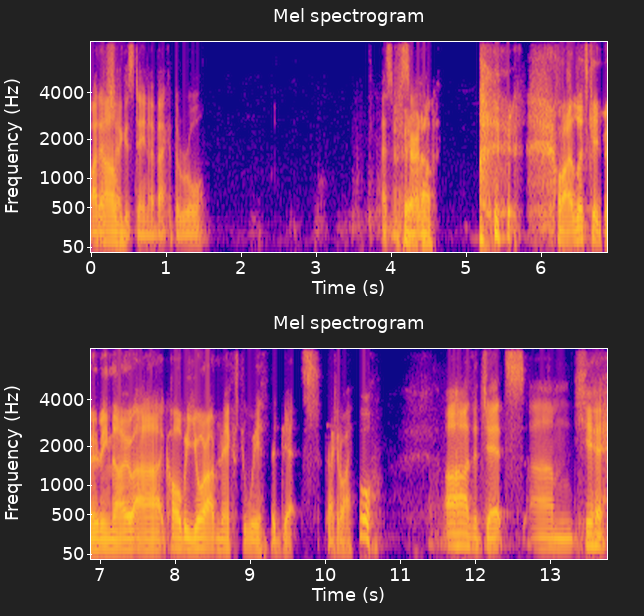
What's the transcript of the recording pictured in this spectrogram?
I'd have Um, D'Agostino back at the Roar. As an Fair aside. enough. All right, let's keep moving though. Uh, Colby, you're up next with the Jets. Take it away. Oh, ah, the Jets. Um, yeah,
